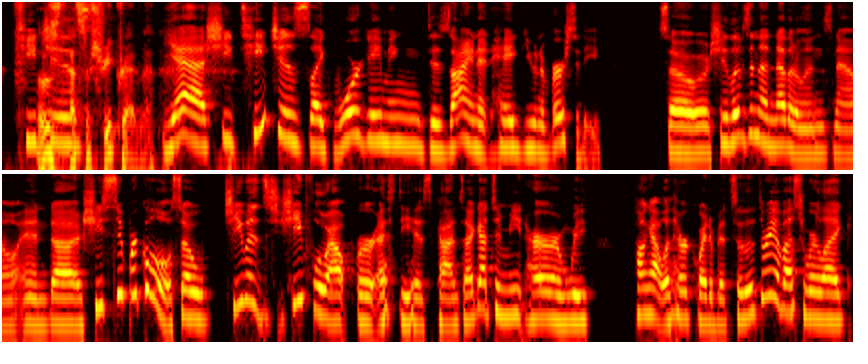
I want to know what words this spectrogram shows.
teaches. that's some street cred, man. Yeah, she teaches like wargaming design at Hague University. So she lives in the Netherlands now, and uh, she's super cool. So she was she flew out for SD HistCon, so I got to meet her, and we hung out with her quite a bit. So the three of us were like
